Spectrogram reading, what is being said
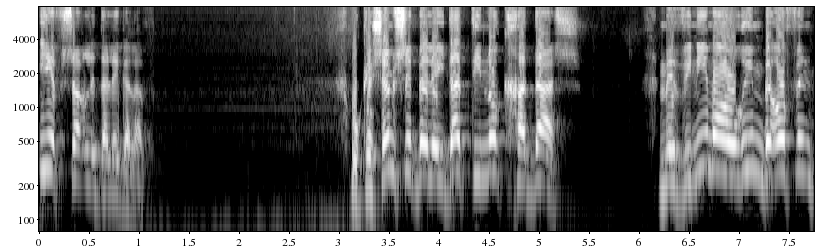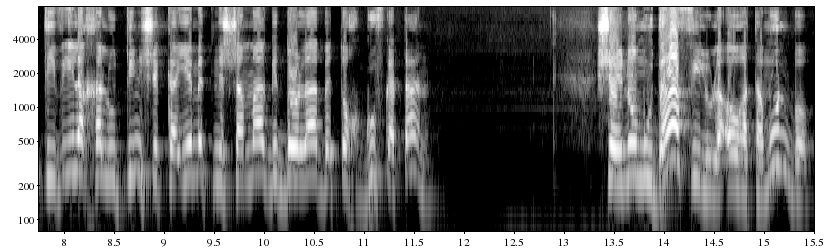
אי אפשר לדלג עליו. וכשם שבלידת תינוק חדש מבינים ההורים באופן טבעי לחלוטין שקיימת נשמה גדולה בתוך גוף קטן, שאינו מודע אפילו לאור הטמון בו,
